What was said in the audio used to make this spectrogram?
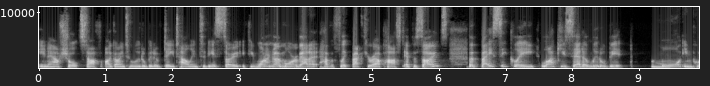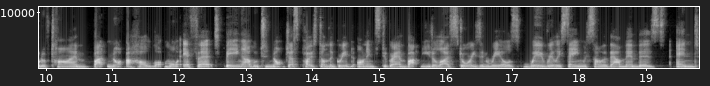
in our short stuff, I go into a little bit of detail into this. So if you want to know more about it, have a flick back through our past episodes. But basically, like you said, a little bit more input of time, but not a whole lot more effort. Being able to not just post on the grid on Instagram, but utilize stories and reels. We're really seeing with some of our members and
